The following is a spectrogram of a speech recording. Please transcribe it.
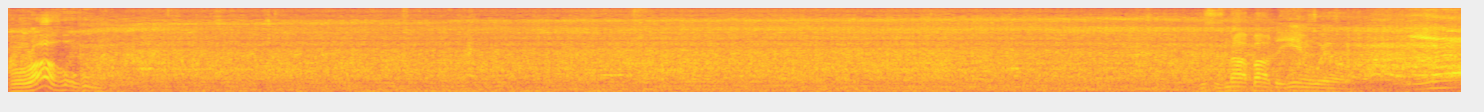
Bro. This is not about to end well.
